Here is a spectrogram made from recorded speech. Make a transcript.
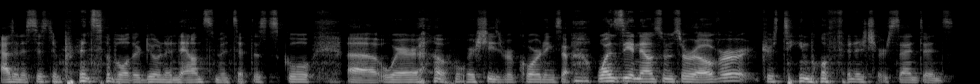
as an assistant principal, they're doing announcements at the school uh, where where she's recording. So once the announcements are over, Christine will finish her sentence.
